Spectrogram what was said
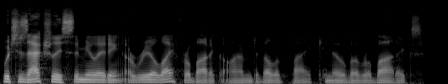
which is actually simulating a real life robotic arm developed by Kinova Robotics,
